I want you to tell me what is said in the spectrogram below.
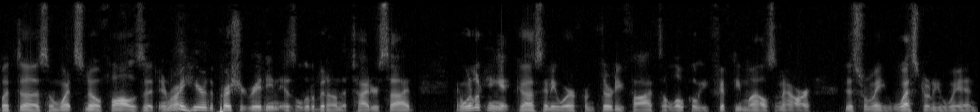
but uh, some wet snow follows it. And right here the pressure gradient is a little bit on the tighter side. And we're looking at gusts anywhere from 35 to locally 50 miles an hour. This from a westerly wind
